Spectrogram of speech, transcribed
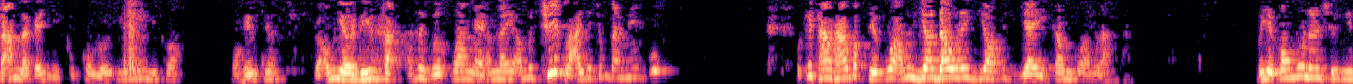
tám là cái gì cũng con người yếu lý như con. Con hiểu chưa? Rồi ông nhờ niệm phật, ông mới vượt qua ngày hôm nay, ông mới thuyết lại cho chúng ta nghe. Và cái thao thao bất tuyệt của ông do đâu đấy? Do cái dày công của ông làm. Bây giờ con muốn nên sự nghiệp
